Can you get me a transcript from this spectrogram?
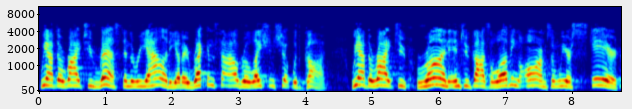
We have the right to rest in the reality of a reconciled relationship with God. We have the right to run into God's loving arms when we are scared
